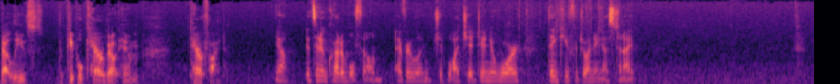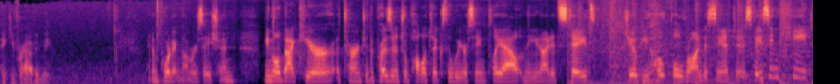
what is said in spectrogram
that leaves the people who care about him terrified. Yeah, it's an incredible film. Everyone should watch it. Daniel Roher, thank you for joining us tonight. Thank you for having me. An important conversation. Meanwhile, back here, a turn to the presidential politics that we are seeing play out in the United States. GOP hopeful Ron DeSantis facing heat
